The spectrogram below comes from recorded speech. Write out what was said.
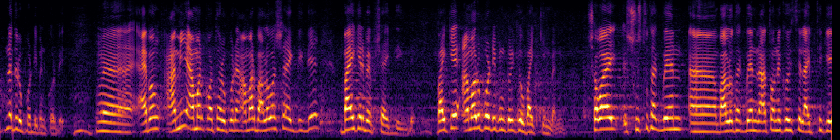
আপনাদের উপর ডিপেন্ড করবে। এবং আমি আমার কথার উপরে, আমার ভালোবাসা একদিক দিয়ে, বাইকের ব্যবসা একদিক দিয়ে। বাইকে আমার উপর ডিপেন্ড করে কেউ বাইক কিনবেন সবাই সুস্থ থাকবেন ভালো থাকবেন। রাত অনেক হয়েছে, লাইভ থেকে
